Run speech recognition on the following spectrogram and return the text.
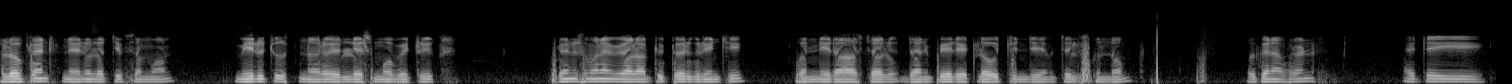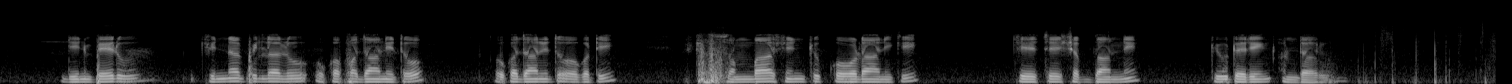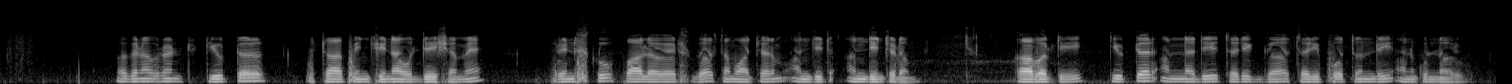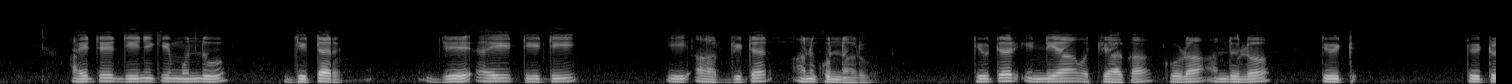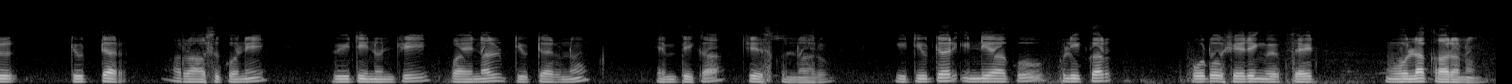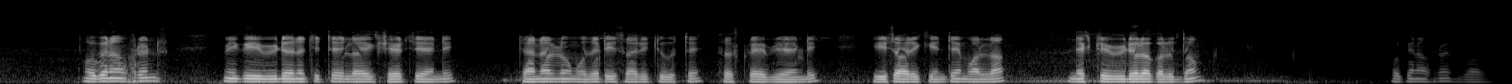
Hello friends నేను లతీఫ్ సల్మాన్. మీరు చూస్తున్నారు ఎల్ఎస్ మూవీ ట్రిక్స్. ఫ్రెండ్స్ మనం ఇవాళ ట్విట్టర్ గురించి కొన్ని రహస్యాలు దాని పేరు ఎట్లా వచ్చింది ఏమి తెలుసుకుందాం. ఓకేనా ఫ్రెండ్స్? అయితే ఈ దీని పేరు చిన్న పిల్లలు ఒక పదానితో ఒకదానితో ఒకటి సంభాషించుకోవడానికి చేసే శబ్దాన్ని ట్యూటరింగ్ అంటారు. ఓకేనా ఫ్రెండ్స్ ట్విట్టర్ స్థాపించిన ఉద్దేశమే ఫ్రెండ్స్కు ఫాలోవర్స్గా సమాచారం అంది అందించడం. కాబట్టి ట్విట్టర్ అన్నది సరిగ్గా సరిపోతుంది అనుకున్నారు. అయితే దీనికి ముందు jitter J I T T E R jitter అనుకున్నారు. ట్విట్టర్ ఇండియా వచ్చాక కూడా అందులో ట్వీట్ ట్విట్టర్ ట్విట్టర్ రాసుకొని వీటి నుంచి ఫైనల్ ట్విట్టర్ను ఎంపిక చేసుకున్నారు. ఈ ట్విట్టర్ ఇండియాకు ఫ్లికర్ ఫోటో షేరింగ్ వెబ్సైట్ మూల కారణం. ఓకేనా ఫ్రెండ్స్? మీకు ఈ వీడియో నచ్చితే లైక్ షేర్ చేయండి. ఛానల్ను మొదటిసారి చూస్తే సబ్స్క్రైబ్ చేయండి. ఈసారికి ఇంతే మళ్ళా నెక్స్ట్ వీడియోలో కలుద్దాం. ఓకేనా ఫ్రెండ్స్? బాయ్.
